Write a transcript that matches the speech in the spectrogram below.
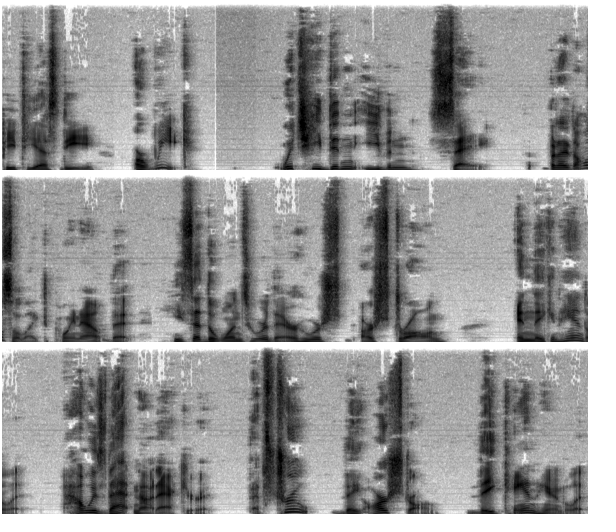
PTSD are weak, which he didn't even say. But I'd also like to point out that he said the ones who are there who are are strong and they can handle it. How is that not accurate? That's true. They are strong. They can handle it.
